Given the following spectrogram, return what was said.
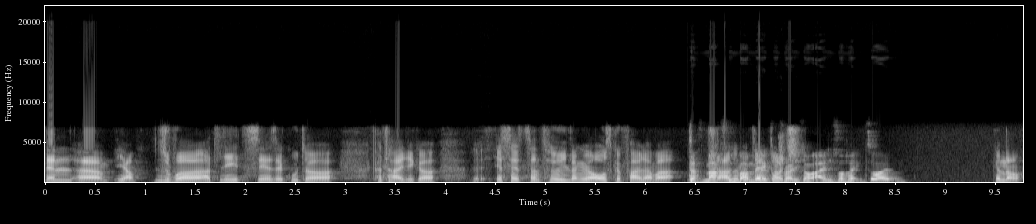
Denn, äh, ja, super Athlet, sehr, sehr guter Verteidiger. Ist jetzt natürlich lange ausgefallen, aber. Das macht mit Bamberg Deutsch- wahrscheinlich auch einfacher, ihn zu halten. Genau.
